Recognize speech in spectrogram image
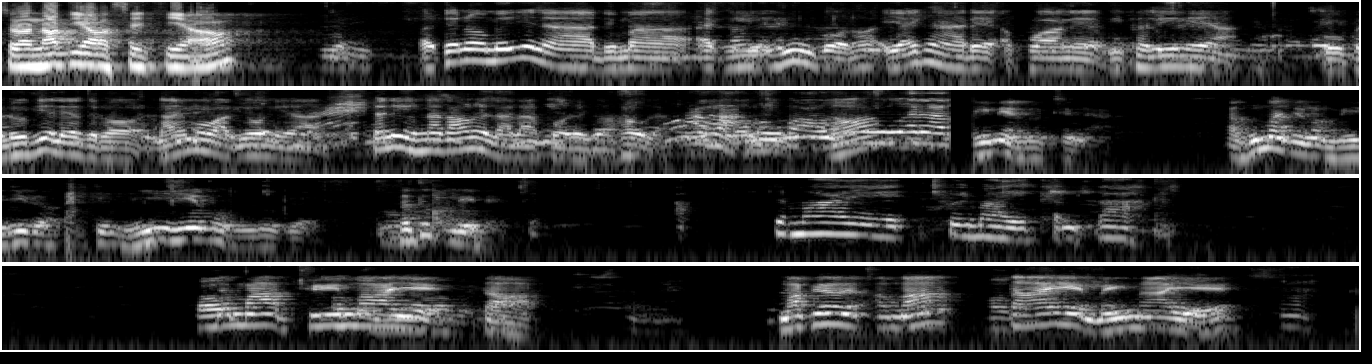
ဆိုတော့နောက်တစ်ယောက်ဆက်ကြည့်အောင်အဲကျွန်တော်မေးချင်တာကဒီမှာဒီအခုပေါ့နော်အရိုက်ခံရတဲ့အဖွားနဲ့ဒီကလေးနဲ့ကဟိုဘယ်လိုဖြစ်လဲဆိုတော့ line ပေါ်မှာပြောနေတာတနေ့2000နဲ့လာလာခေါ်တယ်ဆိုတော့ဟုတ်လားဟုတ်ပါဘူးနော်ဒီနဲ့လို့ထင်တာအခုမှကျွန်တော်မေးကြည့်တော့သူမီးရင်းမဟုတ်ဘူးလို့ပြောဘယ်သူကလေးလဲကျမရဲ့ချွေးမရဲ့ခလာ ကျမချွေးမရဲ့တာမပြောအမသားရဲ့မိန်းမရဲ့က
